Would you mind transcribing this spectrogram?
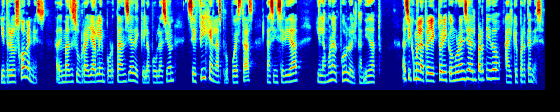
y entre los jóvenes, además de subrayar la importancia de que la población se fije en las propuestas, la sinceridad y el amor al pueblo del candidato, así como la trayectoria y congruencia del partido al que pertenecen.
